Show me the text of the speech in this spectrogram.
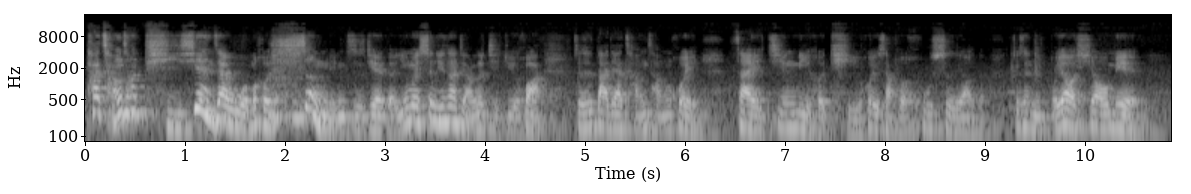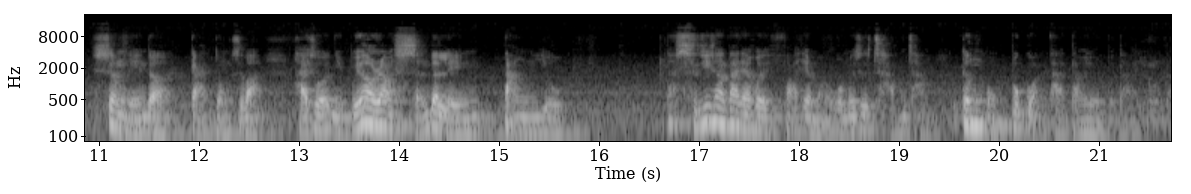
它常常体现在我们和圣灵之间的。因为圣经上讲了几句话，这是大家常常会在经历和体会上会忽视掉的，就是你不要消灭。圣灵的感动是吧？还说你不要让神的灵担忧。但实际上大家会发现嘛，我们是常常根本不管他担忧不担忧的。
